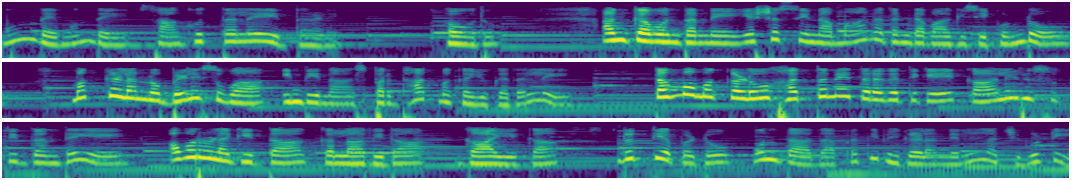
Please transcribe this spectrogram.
ಮುಂದೆ ಮುಂದೆ ಸಾಗುತ್ತಲೇ ಇದ್ದಾಳೆ. ಹೌದು, ಅಂಕವೊಂದನ್ನೇ ಯಶಸ್ಸಿನ ಮಾನದಂಡವಾಗಿಸಿಕೊಂಡು ಮಕ್ಕಳನ್ನು ಬೆಳೆಸುವ ಇಂದಿನ ಸ್ಪರ್ಧಾತ್ಮಕ ಯುಗದಲ್ಲಿ ತಮ್ಮ ಮಕ್ಕಳು ಹತ್ತನೇ ತರಗತಿಗೆ ಕಾಲಿರಿಸುತ್ತಿದ್ದಂತೆಯೇ ಅವರೊಳಗಿದ್ದ ಕಲಾವಿದ, ಗಾಯಕ, ನೃತ್ಯಪಟು ಮುಂತಾದ ಪ್ರತಿಭೆಗಳನ್ನೆಲ್ಲ ಚಿಗುಟಿ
